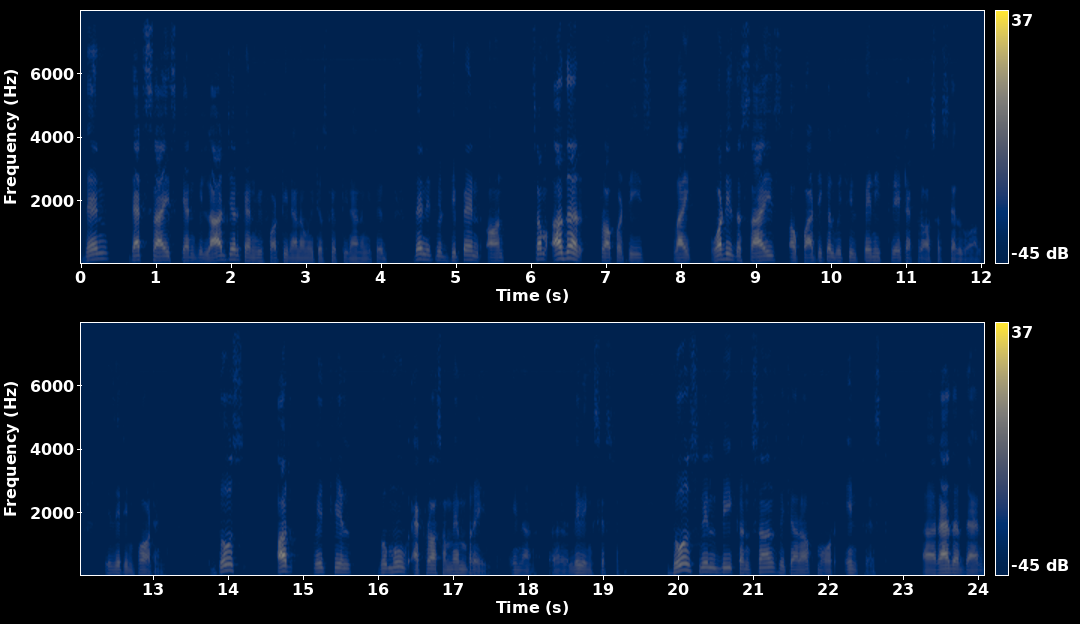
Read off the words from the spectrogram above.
then that size can be larger can be 40 nanometers 50 nanometers then it will depend on some other properties like what is the size of particle which will penetrate across a cell wall is it important those or which will go move across a membrane in a uh, living system those will be concerns which are of more interest uh, rather than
